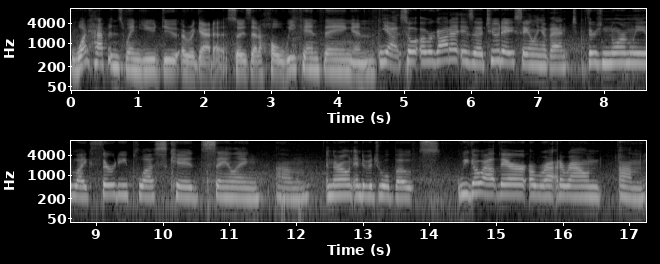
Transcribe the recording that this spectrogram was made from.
what happens when you do a regatta? So is that a whole weekend thing? And Yeah, so a regatta is a two day sailing event. There's normally like 30 plus kids sailing um, in their own individual boats. We go out there at around um,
